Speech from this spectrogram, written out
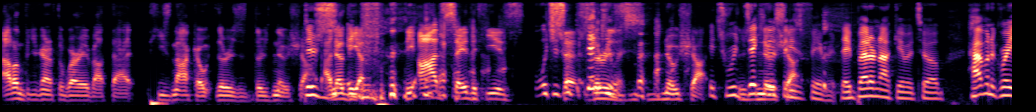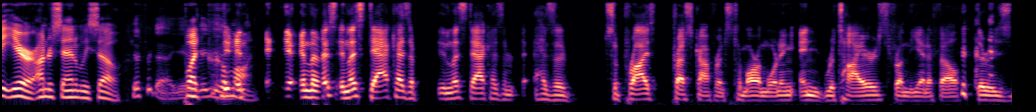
I don't think you're gonna have to worry about that. He's not going. There's there's no shot. There's- I know the uh, the odds say that he is. which is ridiculous. is no shot. It's There's no ridiculous that he's a favorite. They better not give it to him. Having a great year, understandably so. Good for Dak. Yeah, But come on. unless unless Dak has a unless Dak has a has a surprise press conference tomorrow morning and retires from the NFL, there is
